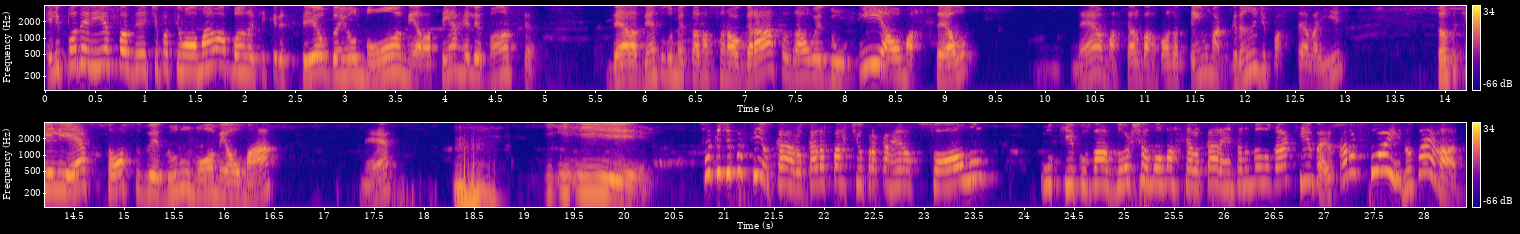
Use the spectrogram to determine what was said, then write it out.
Ele poderia fazer, tipo assim, o Omar é uma banda que cresceu, ganhou nome, ela tem a relevância dela dentro do metal nacional graças ao Edu e ao Marcelo, né? O Marcelo Barbosa tem uma grande parcela aí, tanto que ele é sócio do Edu no nome Almar, né? Uhum. E, e, e, só que, tipo assim, o cara, o cara partiu pra carreira solo, o Kiko vazou, chamou o Marcelo, cara, entra no meu lugar aqui, velho. O cara foi, não tá errado.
